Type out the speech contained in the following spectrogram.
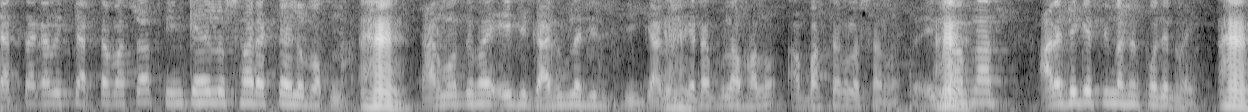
চারটা গাভীর চারটা বাচ্চা তিনটা হলো সার একটা হলো বকনা। হ্যাঁ। তার মধ্যে ভাই এই যে গাভীগুলা যে দিচ্ছি গাভীর গেটআপ ভালো আর বাচ্চাগুলো সার বাচ্চা। এগুলো হ্যাঁ। আপনার আড়াই থেকে তিন মাসের প্রজেক্ট ভাই। হ্যাঁ।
